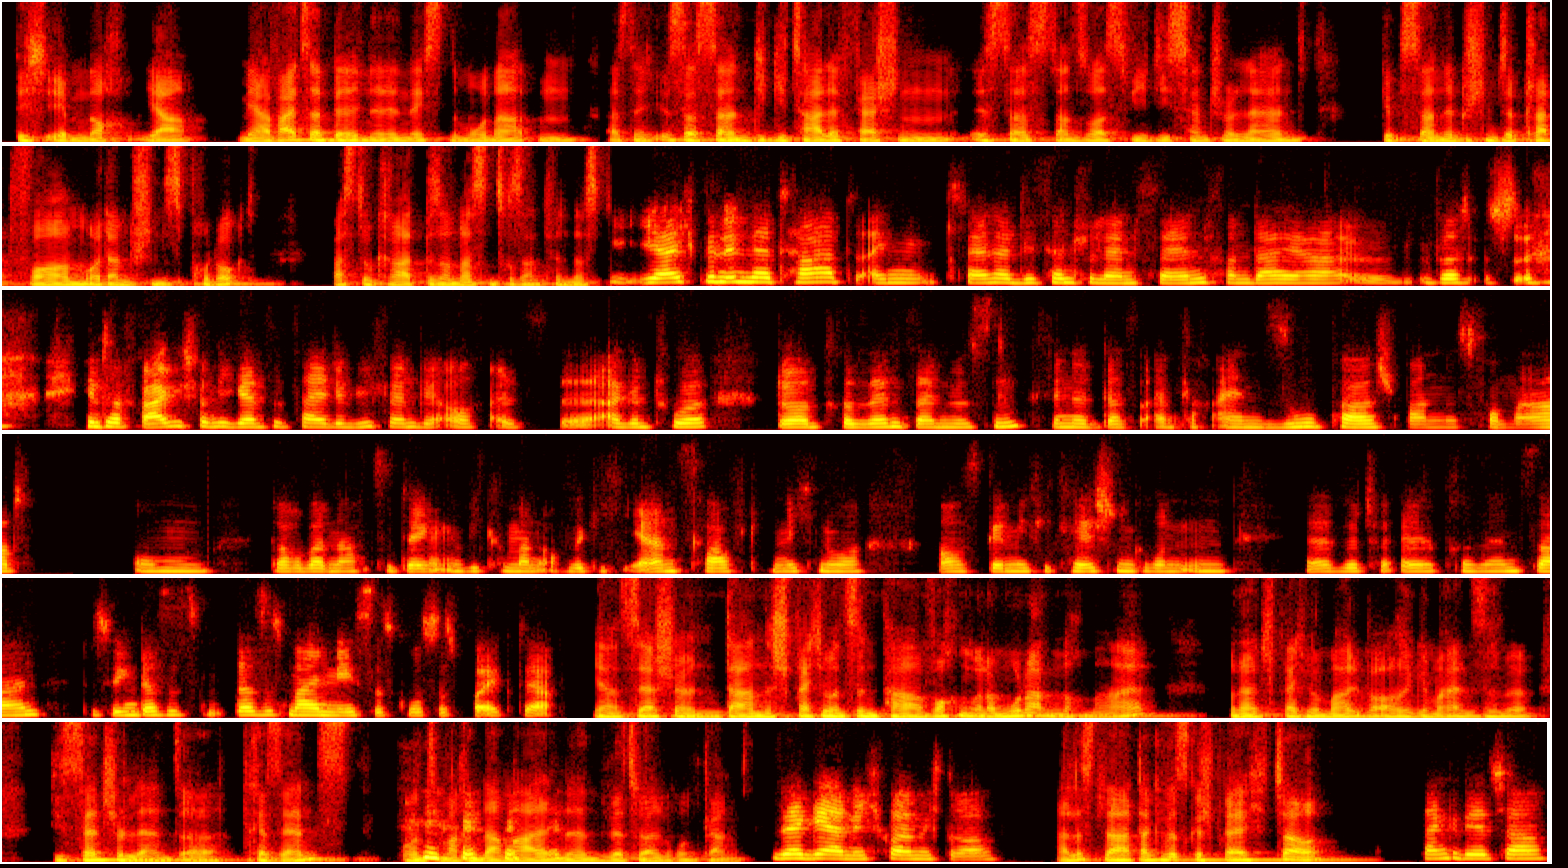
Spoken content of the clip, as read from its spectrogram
dich eben noch ja, mehr weiterbilden in den nächsten Monaten. Weiß nicht, ist das dann digitale Fashion? Ist das dann sowas wie Decentraland? Gibt es da eine bestimmte Plattform oder ein bestimmtes Produkt, was du gerade besonders interessant findest? Ja, ich bin in der Tat ein kleiner Decentraland-Fan. Von daher äh, hinterfrage ich schon die ganze Zeit, inwiefern wir auch als äh, Agentur dort präsent sein müssen. Ich finde das einfach ein super spannendes Format, um darüber nachzudenken, wie kann man auch wirklich ernsthaft und nicht nur aus Gamification-Gründen äh, virtuell präsent sein. Deswegen, das ist, das ist mein nächstes großes Projekt, ja. Ja, sehr schön. Dann sprechen wir uns in ein paar Wochen oder Monaten nochmal und dann sprechen wir mal über eure gemeinsame Decentraland-Präsenz äh, und machen da mal einen virtuellen Rundgang. Sehr gerne, ich freue mich drauf. Alles klar, danke fürs Gespräch. Ciao. Danke dir, ciao.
